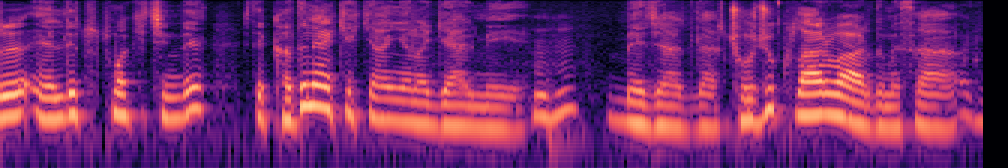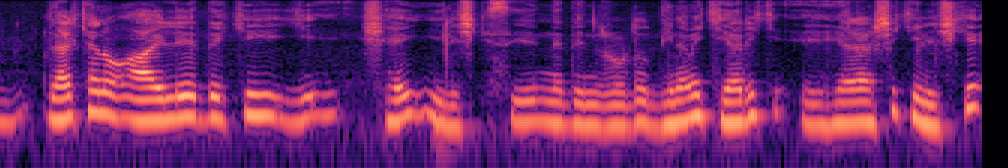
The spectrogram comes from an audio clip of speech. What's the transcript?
elde tutmak için de işte kadın erkek yan yana gelmeyi Hı hı. becerdiler. Çocuklar vardı mesela derken o ailedeki şey ilişkisi ne denir orada o dinamik hiyerarşik, e, hiyerarşik ilişki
